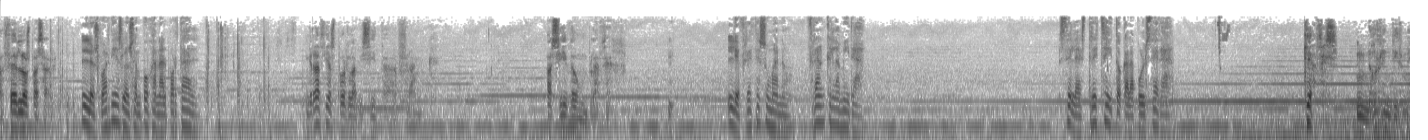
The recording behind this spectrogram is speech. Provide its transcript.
Hacedlos pasar. Los guardias los empujan al portal. Gracias por la visita, Frank. Ha sido un placer. Le ofrece su mano. Frank la mira. Se la estrecha y toca la pulsera. ¿Qué haces? No rendirme.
